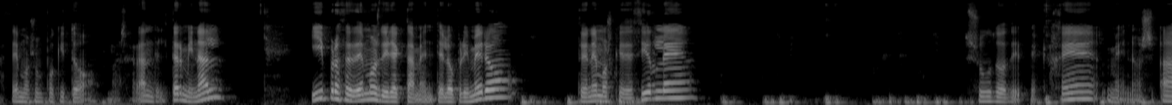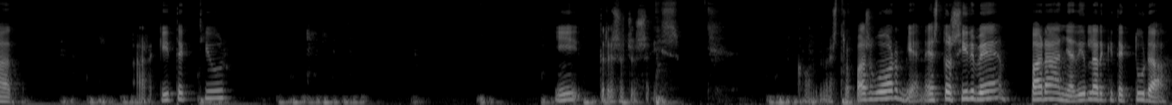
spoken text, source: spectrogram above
hacemos un poquito más grande el terminal y procedemos directamente. Lo primero tenemos que decirle sudo dpkg menos add architecture y 386 con nuestro password. Bien, esto sirve para añadir la arquitectura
